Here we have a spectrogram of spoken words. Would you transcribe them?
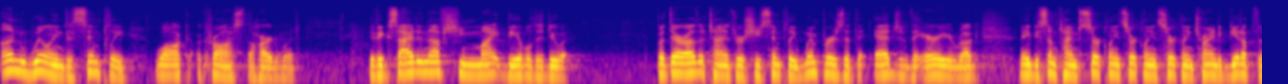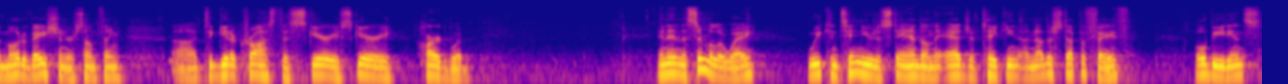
unwilling to simply walk across the hardwood. If excited enough, she might be able to do it. But there are other times where she simply whimpers at the edge of the area rug, maybe sometimes circling, circling, circling, trying to get up the motivation or something uh, to get across this scary, scary hardwood. And in a similar way, we continue to stand on the edge of taking another step of faith, obedience,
